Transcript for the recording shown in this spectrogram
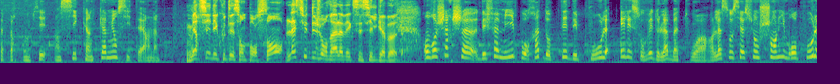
sapeurs-pompiers ainsi qu'un camion-citerne. Merci d'écouter 100%. La suite du journal avec Cécile Gabod. On recherche des familles pour adopter des poules et les sauver de l'abattoir. L'association Champ Libre aux Poules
